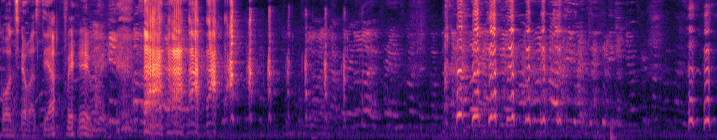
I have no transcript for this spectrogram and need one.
con Sebastián PM.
